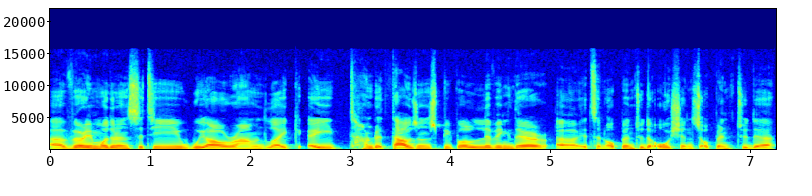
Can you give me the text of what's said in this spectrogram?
A very modern city. We are around like 800,000 people living there. Uh, it's an open to the oceans, open to the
